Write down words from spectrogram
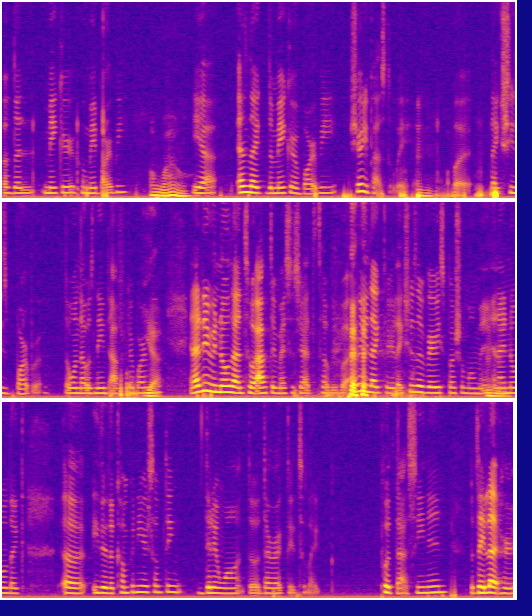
of the maker who made Barbie. oh wow Yeah, and like the maker of Barbie, she already passed away, Mhm. but like she's Barbara, the one that was named after Barbie. Yeah. And I didn't even know that until after my sister had to tell me, but I really liked her. Like she was a very special moment, and I Mhm. know like uh, either the company or something didn't want the director to like put that scene in, but they let her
